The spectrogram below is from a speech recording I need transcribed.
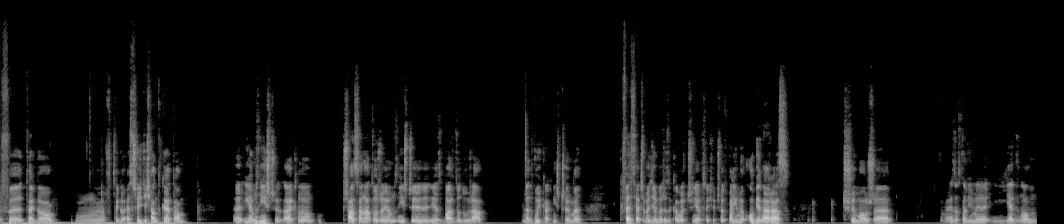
w tego, mm, w tego S60 tą i ją zniszczy, tak? No, szansa na to, że ją zniszczy jest bardzo duża. Na dwójkach niszczymy. Kwestia, czy będziemy ryzykować, czy nie, w sensie, czy odpalimy obie naraz, czy może e, zostawimy jedną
